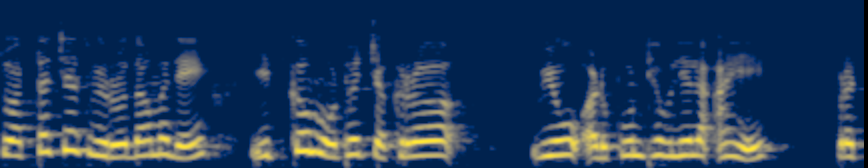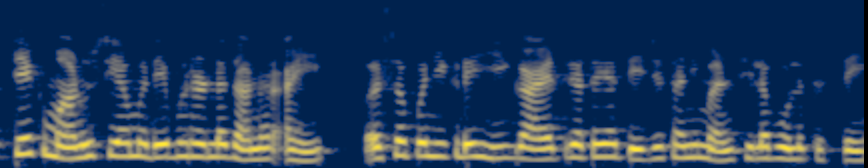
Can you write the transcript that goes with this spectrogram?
स्वतःच्याच विरोधामध्ये इतकं मोठं चक्रव्यूह अडकून ठेवलेलं आहे. प्रत्येक माणूस यामध्ये भरडला जाणार आहे. असं पण इकडे ही गायत्री आता या तेजस आणि मानसीला बोलत असते.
